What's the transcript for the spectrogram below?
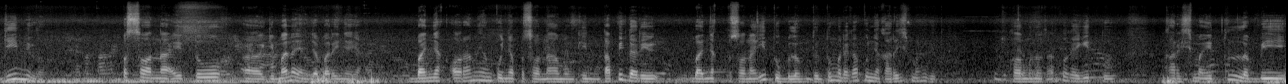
gini loh. Pesona itu eh, gimana ya jabarinya ya banyak orang yang punya pesona mungkin tapi dari banyak pesona itu belum tentu mereka punya karisma gitu. Kalau menurut aku kayak gitu. Karisma itu lebih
